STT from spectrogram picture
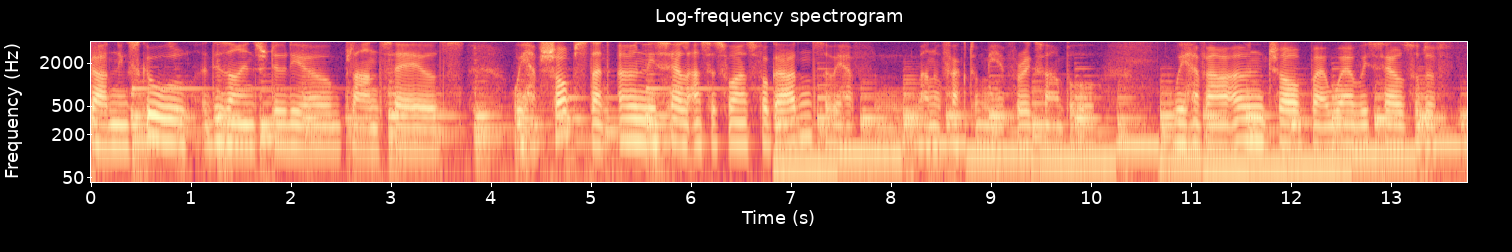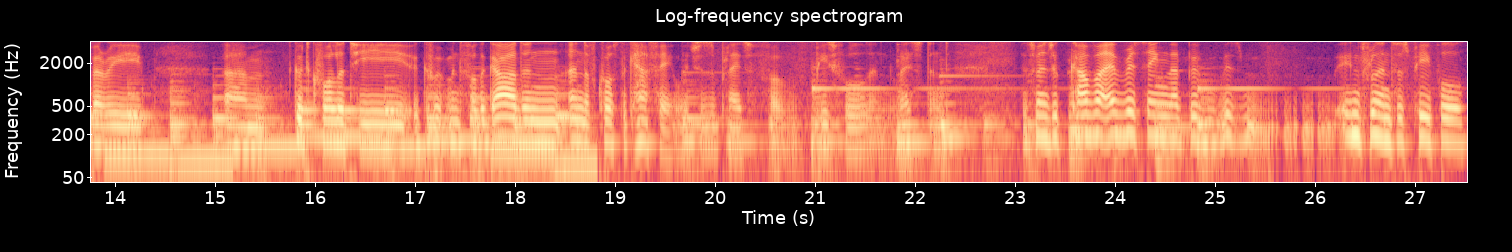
gardening school, a design studio, plant sales. We have shops that only sell accessoires for gardens. So we have Manufactum here, for example. We have our own shop where we sell sort of very um, good quality equipment for the garden and of course the cafe, which is a place for peaceful and rest. And it's meant to cover everything that influences people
